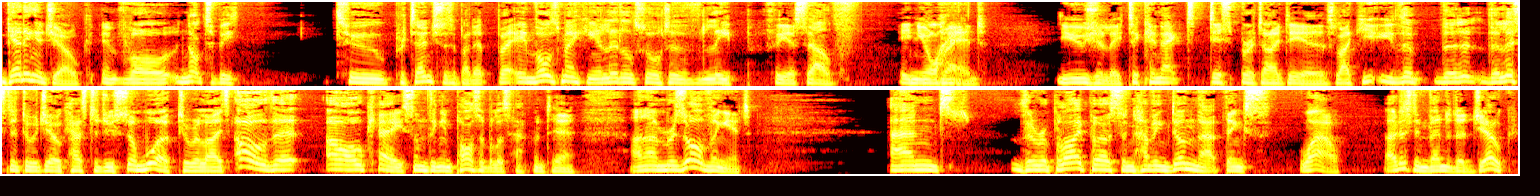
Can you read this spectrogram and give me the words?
getting a joke involves, not to be too pretentious about it, but it involves making a little sort of leap for yourself in your head. Usually to connect disparate ideas, like you, you, the, the the listener to a joke has to do some work to realize, oh, the oh, okay, something impossible has happened here, and I'm resolving it. And the reply person, having done that, thinks, wow, I just invented a joke.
